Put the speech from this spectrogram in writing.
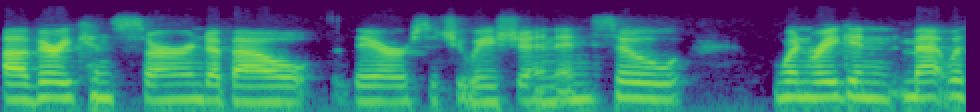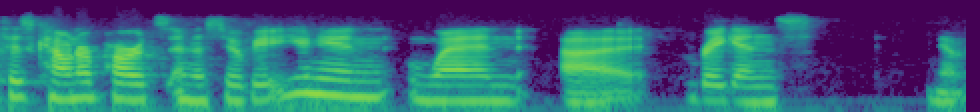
uh, very concerned about their situation. And so when Reagan met with his counterparts in the Soviet Union, when uh, Reagan's you know,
